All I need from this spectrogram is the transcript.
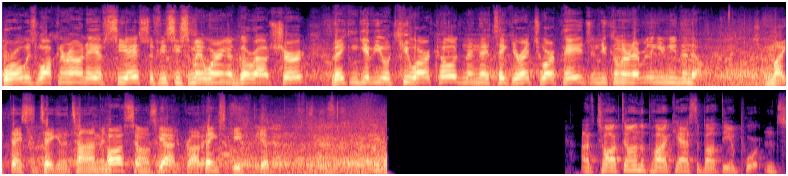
we're always walking around AFCA. So if you see somebody wearing a GoRout shirt, they can give you a QR code, and then they take you right to our page, and you can learn everything you need to know. Mike, thanks for taking the time and awesome. telling us yeah. about your product. Thanks, Keith. Yep. I've talked on the podcast about the importance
